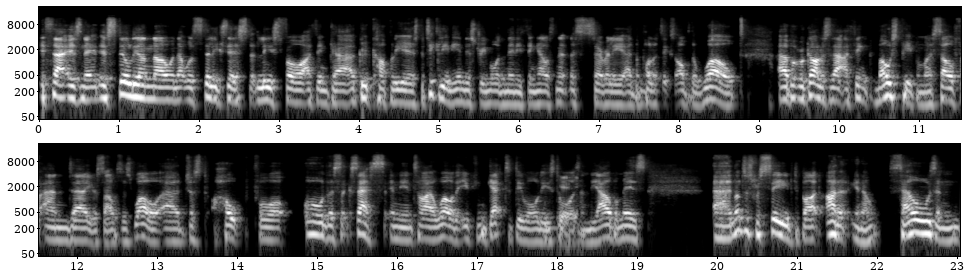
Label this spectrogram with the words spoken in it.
It's that, isn't it? It's still the unknown that will still exist at least for I think uh, a good couple of years, particularly in the industry more than anything else, not necessarily uh, the politics of the world. Uh, but regardless of that, I think most people, myself and uh, yourselves as well, uh, just hope for all the success in the entire world that you can get to do all these tours. Yeah. And the album is uh, not just received, but I don't, you know, sells and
